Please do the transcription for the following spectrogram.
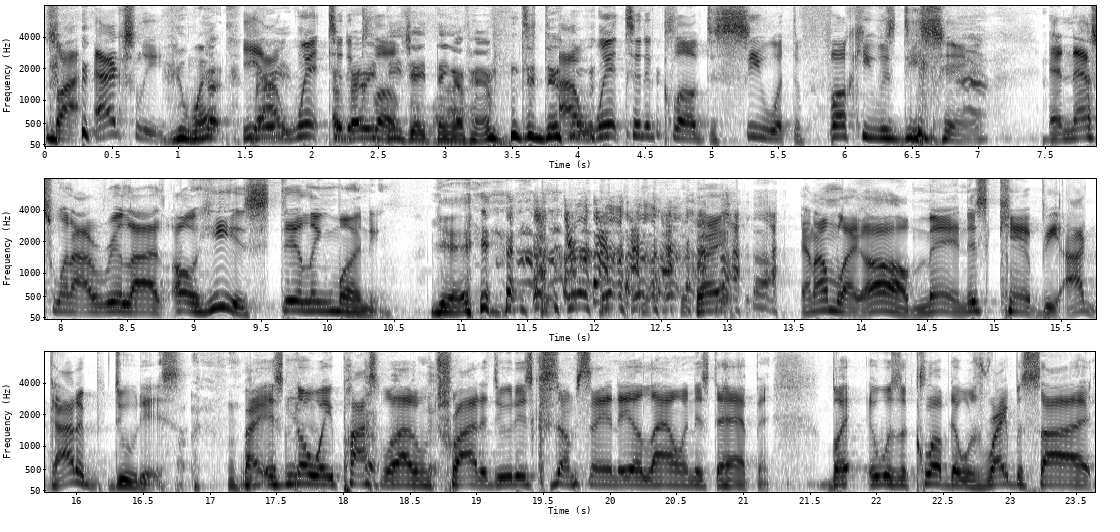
So I actually, You went? yeah, I went to a the very club. DJ thing of him to do. I went to the club to see what the fuck he was DJing. And that's when I realized, oh, he is stealing money. Yeah, Right? And I'm like, oh man, this can't be. I gotta do this. Right? It's no way possible I don't try to do this because I'm saying they're allowing this to happen. But it was a club that was right beside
